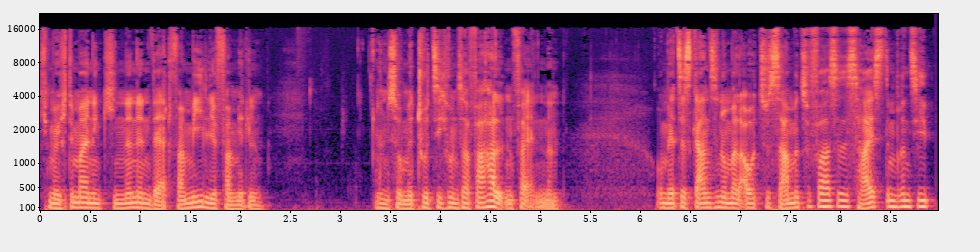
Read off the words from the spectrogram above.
ich möchte meinen Kindern den Wert Familie vermitteln. Und somit tut sich unser Verhalten verändern um jetzt das Ganze nochmal auch zusammenzufassen, das heißt im Prinzip,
